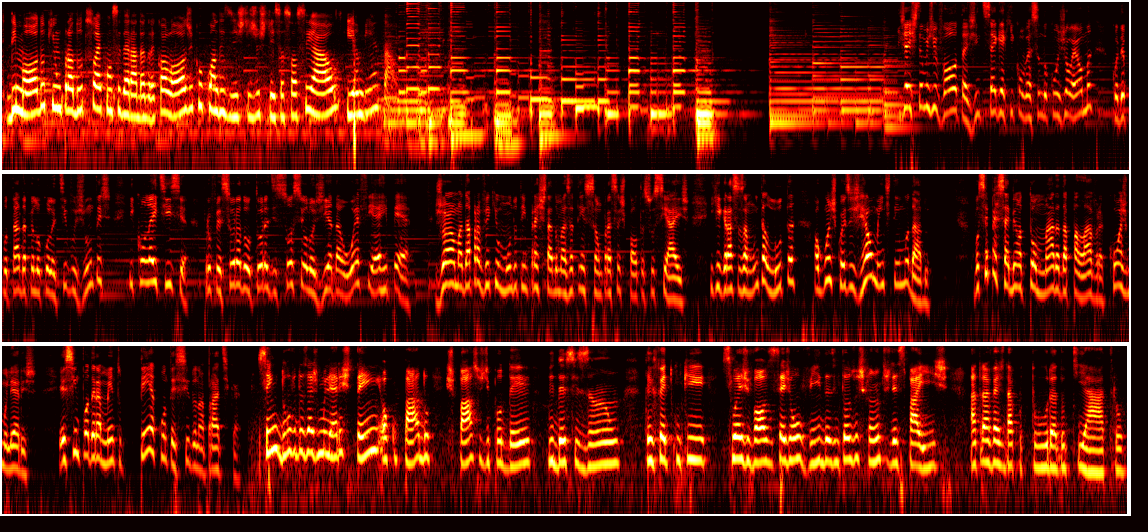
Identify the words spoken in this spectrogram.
De modo que um produto só é considerado agroecológico quando existe justiça social e ambiental. Já estamos de volta. A gente segue aqui conversando com Joelma, co-deputada pelo coletivo Juntas, e com Letícia, professora doutora de Sociologia da UFRPE. Joelma, dá para ver que o mundo tem prestado mais atenção para essas pautas sociais e que, graças a muita luta, algumas coisas realmente têm mudado. Você percebe uma tomada da palavra com as mulheres? Esse empoderamento tem acontecido na prática? Sem dúvidas, as mulheres têm ocupado espaços de poder, de decisão, têm feito com que suas vozes sejam ouvidas em todos os cantos desse país, através da cultura, do teatro,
